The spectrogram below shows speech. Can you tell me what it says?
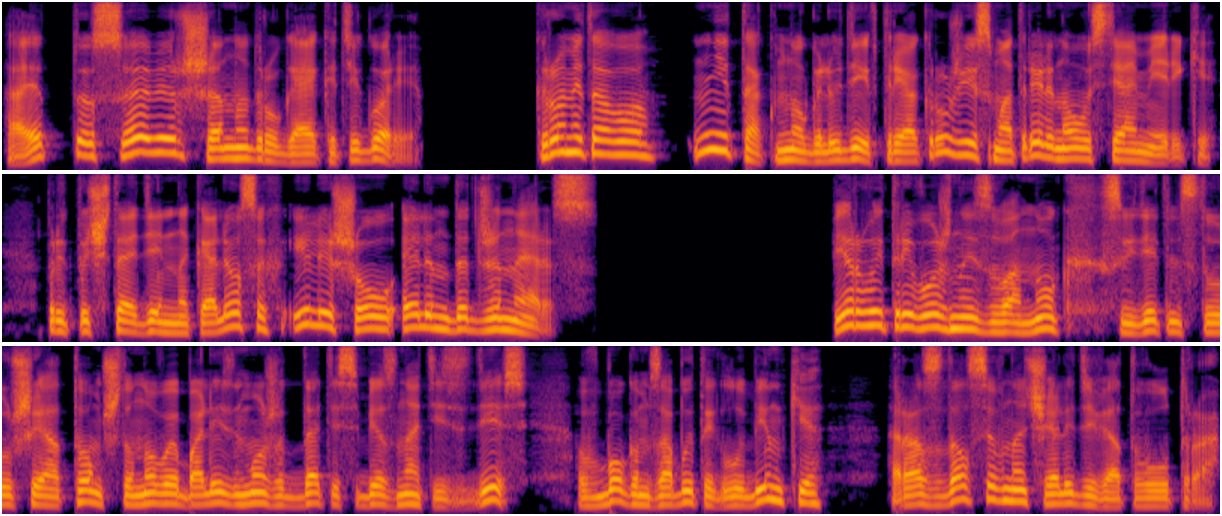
А это совершенно другая категория. Кроме того, не так много людей в Триокружье смотрели новости Америки, предпочитая «День на колесах» или шоу «Эллен Дедженерес». Первый тревожный звонок, свидетельствовавший о том, что новая болезнь может дать о себе знать и здесь, в богом забытой глубинке, раздался в начале девятого утра.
